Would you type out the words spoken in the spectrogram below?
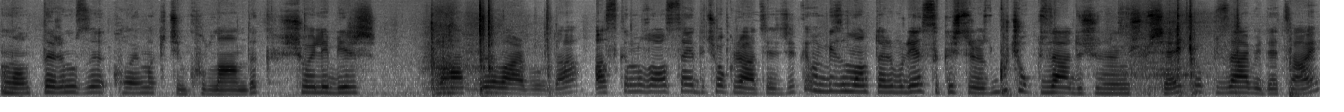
montlarımızı koymak için kullandık. Şöyle bir rahatlığı var burada. Askımız olsaydı çok rahat edecektik ama biz montları buraya sıkıştırıyoruz. Bu çok güzel düşünülmüş bir şey. Çok güzel bir detay.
